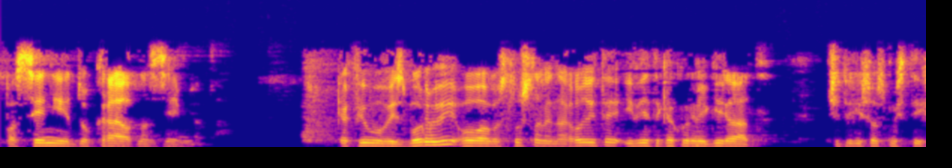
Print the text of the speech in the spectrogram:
спасение до крајот на земјата. Какви убави зборови, ова го слушнале народите и видите како реагираат. 48 стих.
